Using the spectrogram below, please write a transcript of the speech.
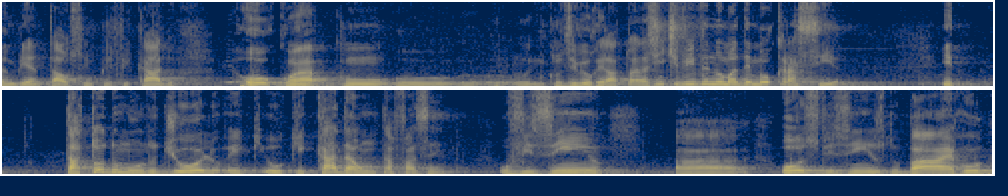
ambiental simplificado, ou com, a, com o, o, inclusive o relatório, a gente vive numa democracia. E está todo mundo de olho em o que cada um está fazendo. O vizinho, os vizinhos do bairro,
